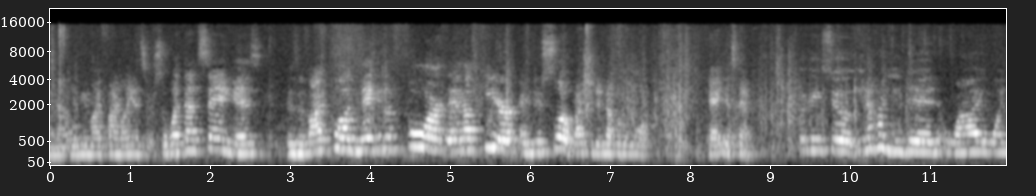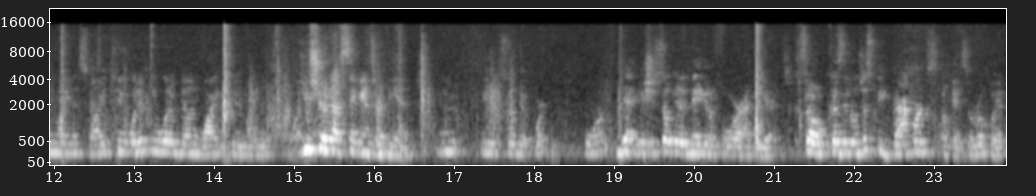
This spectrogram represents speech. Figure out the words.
And that will be my final answer. So what that's saying is, is if I plug negative four in up here and do slope, I should end up with a one. Okay, yes ma'am? Okay, so you know how you did y one minus y two? What if you would have done y two minus y? You should have got the same answer at the end. You, you would still get four, four? Yeah, you should still get a negative four at the end. So, cause it'll just be backwards, okay, so real quick.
